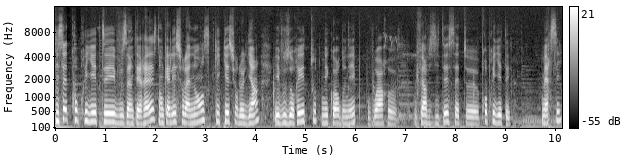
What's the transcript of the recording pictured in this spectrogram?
Si cette propriété vous intéresse, allez sur l'annonce, cliquez sur le lien et vous aurez toutes mes coordonnées pour pouvoir euh, vous faire visiter cette euh, propriété. Merci.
